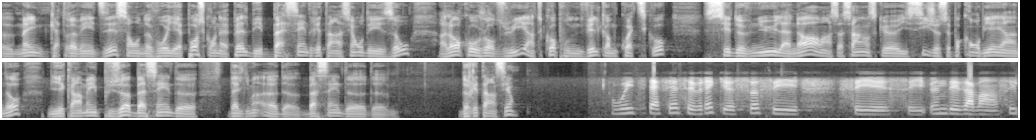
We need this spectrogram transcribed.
euh, même 90, on ne voyait pas ce qu'on appelle des bassins de rétention des eaux, alors qu'aujourd'hui, en tout cas pour une ville comme Quaticook, c'est devenu la norme, en ce sens qu'ici, je ne sais pas combien il y en a, mais il y a quand même plusieurs bassins de, d'aliments- euh, de, bassins de, de- de rétention. Oui, tout à fait. C'est vrai que ça, c'est c'est une des avancées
